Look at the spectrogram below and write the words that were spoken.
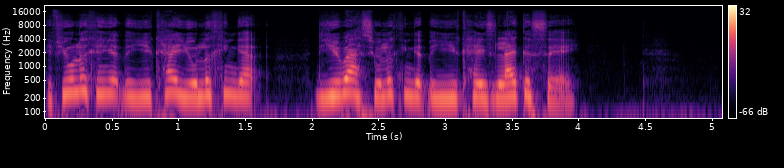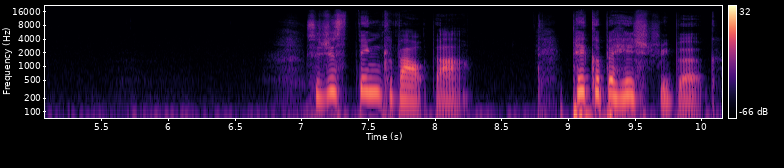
if you're looking at the UK, you're looking at the US, you're looking at the UK's legacy. So just think about that. Pick up a history book.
